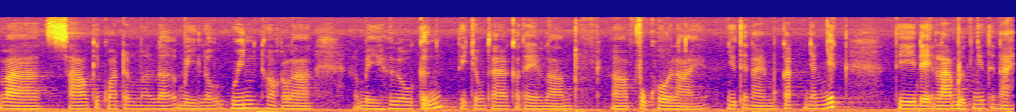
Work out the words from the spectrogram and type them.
Và sau cái quá trình mà lỡ bị lỗi win hoặc là bị hư ổ cứng thì chúng ta có thể là uh, phục hồi lại như thế này một cách nhanh nhất. Thì để làm được như thế này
